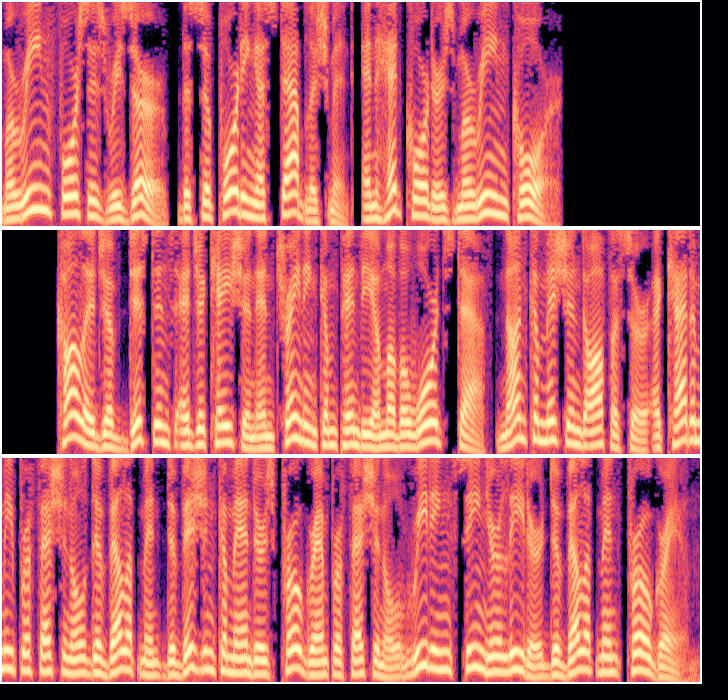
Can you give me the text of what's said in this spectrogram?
Marine Forces Reserve, the supporting establishment, and Headquarters Marine Corps. College of Distance Education and Training Compendium of Award Staff Non-Commissioned Officer Academy Professional Development Division Commanders Program Professional Reading Senior Leader Development Program.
